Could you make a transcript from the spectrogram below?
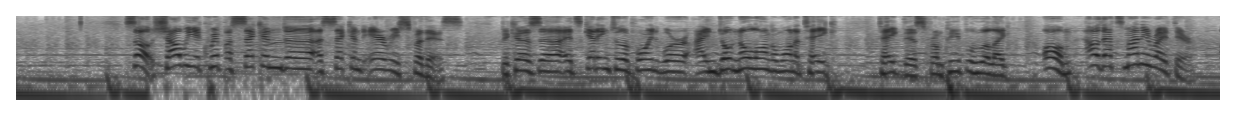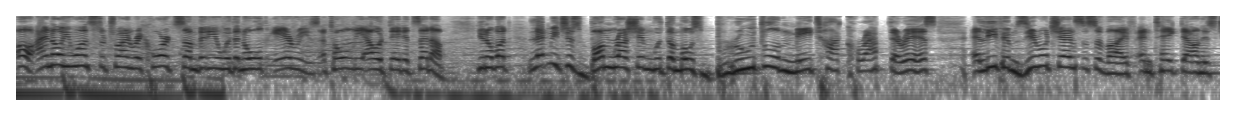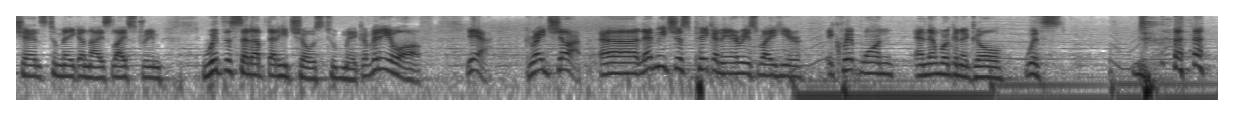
So, shall we equip a second uh, a second Ares for this? Because uh, it's getting to the point where I don't no longer want to take take this from people who are like, oh, oh, that's money right there. Oh, I know he wants to try and record some video with an old Ares, a totally outdated setup. You know what? Let me just bum rush him with the most brutal meta crap there is and leave him zero chance to survive and take down his chance to make a nice live stream with the setup that he chose to make a video of. Yeah, great job. Uh, let me just pick an Ares right here, equip one, and then we're gonna go with...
